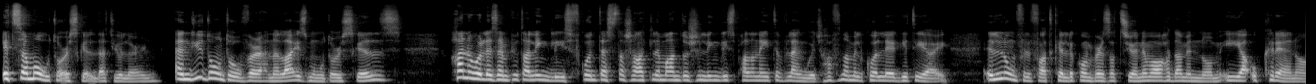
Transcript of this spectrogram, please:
It's a motor skill that you learn and you don't overanalyze motor skills. Ħa nieħu l-eżempju tal-Ingliż f'kuntest ta' xi ħadd li m'għandux il-Ingliż bħala native language, ħafna mill-kollegi tiegħi. Illum fil-fatt kelli konverżazzjoni ma' waħda minnhom, hija Ukrena.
